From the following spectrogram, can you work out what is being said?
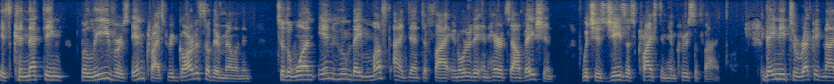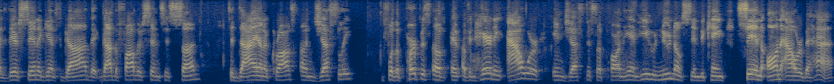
is connecting believers in Christ, regardless of their melanin, to the one in whom they must identify in order to inherit salvation, which is Jesus Christ and Him crucified. They need to recognize their sin against God, that God the Father sends His Son to die on a cross unjustly for the purpose of, of inheriting our injustice upon Him. He who knew no sin became sin on our behalf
